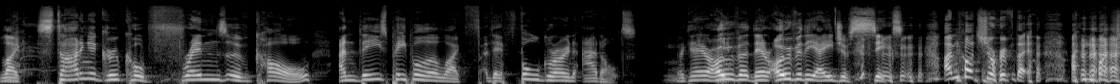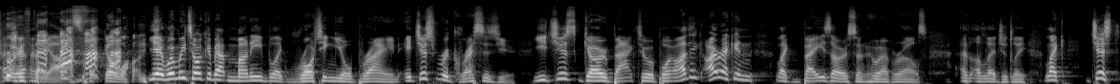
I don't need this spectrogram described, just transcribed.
Like starting a group called Friends of Coal, and these people are like f- they're full grown adults. Like they're over they're over the age of six. I'm not sure if they. I'm not sure if they are. But go on. Yeah, when we talk about money like rotting your brain, it just regresses you. You just go back to a point. I think I reckon like Bezos and whoever else allegedly like just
